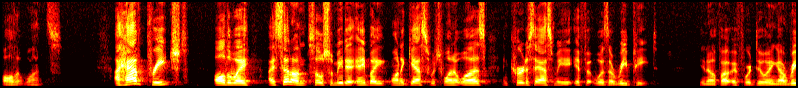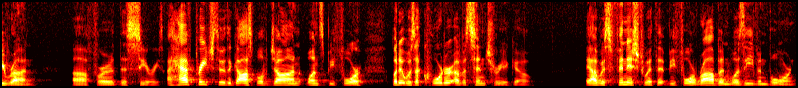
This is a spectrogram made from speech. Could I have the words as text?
all at once. I have preached all the way. I said on social media, anybody want to guess which one it was? And Curtis asked me if it was a repeat, you know, if, I, if we're doing a rerun uh, for this series. I have preached through the Gospel of John once before, but it was a quarter of a century ago. I was finished with it before Robin was even born.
